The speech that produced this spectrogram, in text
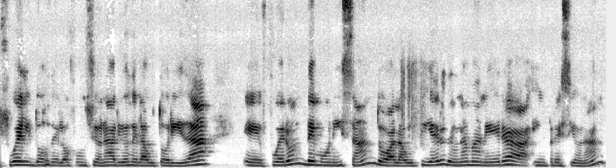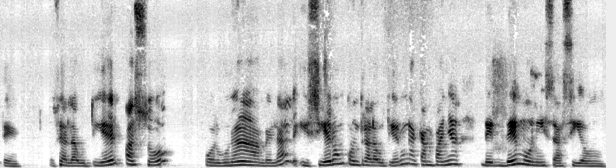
sueldos de los funcionarios de la autoridad, eh, fueron demonizando a Lautier de una manera impresionante. O sea, Lautier pasó por una, ¿verdad? Hicieron contra Lautier una campaña de demonización.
